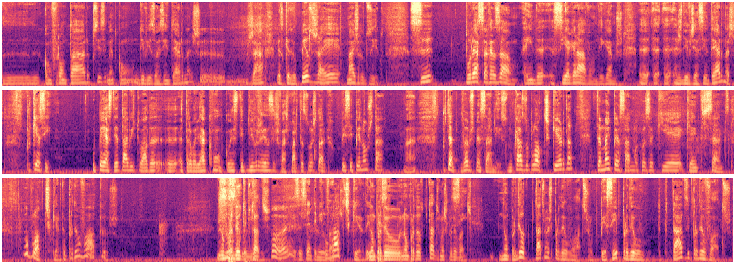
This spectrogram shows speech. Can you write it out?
confrontar precisamente com divisões internas eh, já, quer dizer, o peso já é mais reduzido. Se por essa razão ainda se agravam, digamos, eh, as divergências internas, porque assim, o PSD está habituado a, a, trabalhar com, com esse tipo de divergências, faz parte da sua história. O PCP não está. É? Portanto, vamos pensar nisso. No caso do Bloco de Esquerda, também pensar numa coisa que é, que é interessante. O Bloco de Esquerda perdeu votos. Não perdeu deputados. Pois. 60 mil o votos. Bloco de Esquerda. Não perdeu, não perdeu deputados, mas perdeu Sim. votos. Não perdeu deputados, mas perdeu votos. O PC perdeu deputados e perdeu votos.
